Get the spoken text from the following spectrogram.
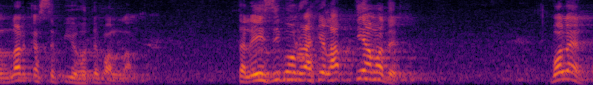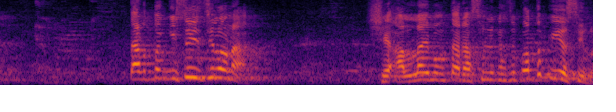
আল্লাহর কাছে প্রিয় হতে পারলাম না। তাহলে এই জীবন রাখে লাভ কি আমাদের? বলেন, তার তো কিছুই ছিল না। সে আল্লাহ এবং তার রাসুলের কাছে কত প্রিয় ছিল?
